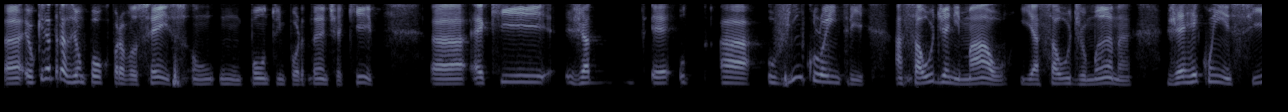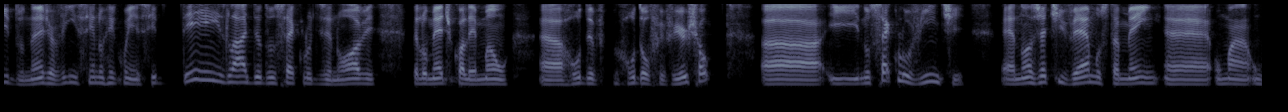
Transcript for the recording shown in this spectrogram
Uh, eu queria trazer um pouco para vocês um, um, ponto importante aqui. uh, é que já é, o, a, o vínculo entre a saúde animal e a saúde humana já é reconhecido, né, já vem sendo reconhecido desde lá do, século XIX pelo médico alemão uh, Rudolf Virchow, Uh, e no século XX, eh, nós já tivemos também eh, uma, um,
